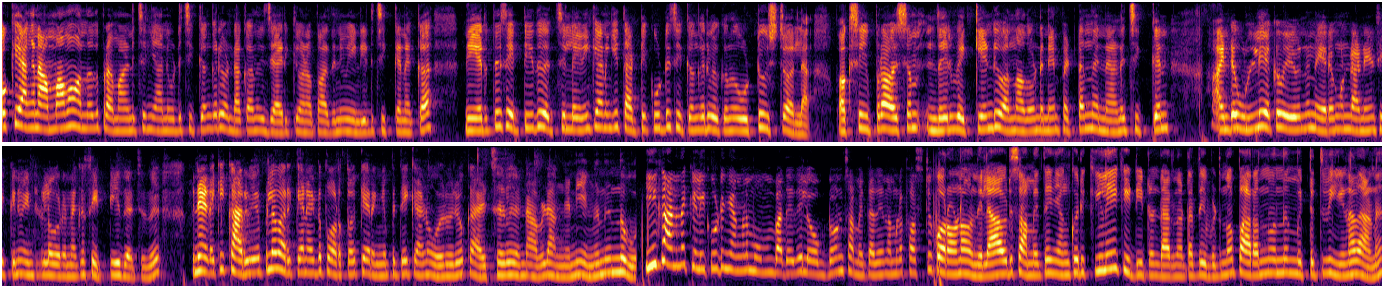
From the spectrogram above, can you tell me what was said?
ഓക്കെ അങ്ങനെ അമ്മാമ്മ വന്നത് പ്രമാണിച്ച് ഞാനിവിടെ ചിക്കൻ കറി ഉണ്ടാക്കാമെന്ന് വിചാരിക്കുകയാണ് അപ്പോൾ അതിന് വേണ്ടിയിട്ട് ചിക്കനൊക്കെ നേരത്തെ സെറ്റ് ചെയ്ത് വെച്ചില്ല. എനിക്കാണെങ്കിൽ തട്ടിക്കൂട്ടി ചിക്കൻ കറി വെക്കുന്നത് ഒട്ടും ഇഷ്ടമല്ല. പക്ഷേ ഇപ്രാവശ്യം എന്തെങ്കിലും വെക്കേണ്ടി വന്നു. അതുകൊണ്ട് തന്നെ പെട്ടെന്ന് തന്നെയാണ് ചിക്കൻ അതിന്റെ ഉള്ളിയൊക്കെ വേവുന്ന നേരം കൊണ്ടാണ് ഞാൻ ചിക്കന് വേണ്ടിയിട്ടുള്ള ഓരോന്നൊക്കെ സെറ്റ് ചെയ്ത് വെച്ചത്. പിന്നെ ഇടയ്ക്ക് കറിവേപ്പില പറിക്കാനായിട്ട് പുറത്തൊക്കെ ഇറങ്ങിയപ്പോഴത്തേക്കാണ് ഓരോരോ കാഴ്ചകൾ കണ്ട് അവിടെ അങ്ങനെ എങ്ങ് നിന്ന് പോകും ഈ കാണുന്ന കിളിക്കൂട്ട് ഞങ്ങൾ മുമ്പ് അതായത് ലോക്ക്ഡൗൺ സമയത്ത് അതായത് നമ്മുടെ ഫസ്റ്റ് കൊറോണ വന്നില്ല ആ ഒരു സമയത്ത് ഞങ്ങൾക്ക് ഒരു കിളിയെ കിട്ടിയിട്ടുണ്ടായിരുന്നു കേട്ടോ. അത് ഇവിടുന്ന് പറന്ന് വന്ന് മുറ്റത്ത് വീണതാണ്.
